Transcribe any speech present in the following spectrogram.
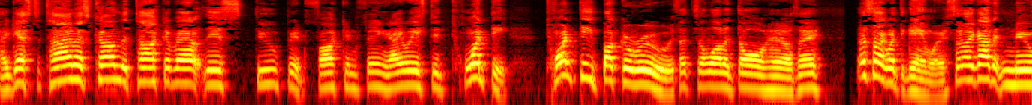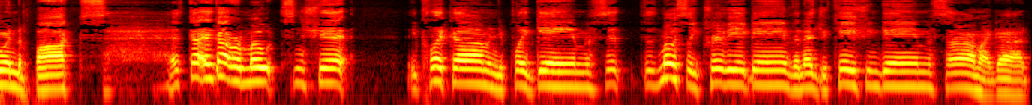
I guess the time has come to talk about this stupid fucking thing. I wasted 20, 20 buckaroos. That's a lot of doll hairs, eh? Let's talk about the Game Boy. So I got it new in the box. It's got it's got remotes and shit. You click them and you play games. It, it's mostly trivia games and education games. Oh my god.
